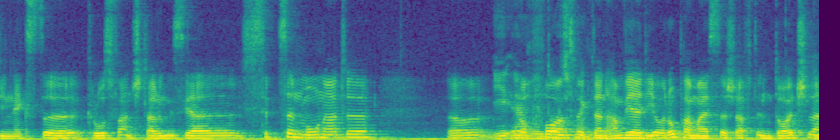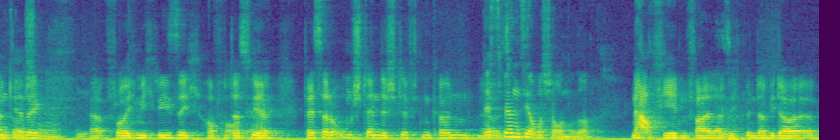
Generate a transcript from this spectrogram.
Die nächste Großveranstaltung ist ja 17 Monate äh, EM noch vor uns weg. Dann ja. haben wir ja die Europameisterschaft in Deutschland In Deutschland, direkt. Ja, freue ich mich riesig. Hoffe, Oh, dass ja. wir bessere Umstände stiften können. Ja, Das werden Sie aber schauen, oder? Na, auf jeden Fall. Also ich bin da wieder, äh,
